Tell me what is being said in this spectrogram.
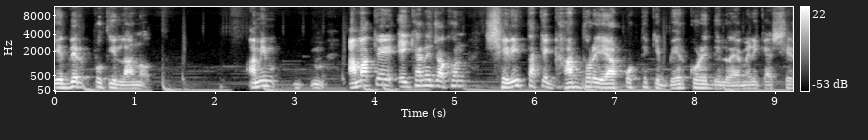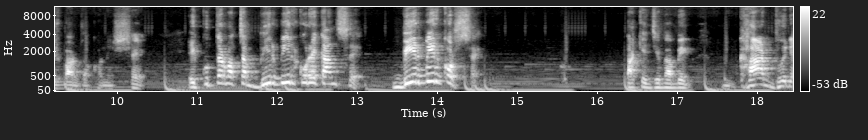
এদের প্রতি লানত। আমি আমাকে এইখানে যখন শেরিফ তাকে ঘাট ধরে এয়ারপোর্ট থেকে বের করে দিল আমেরিকায় শেষবার যখন এসে। এই কুত্তার বাচ্চা বীর করে কানছে বীর করছে। তাকে যেভাবে ঘাট ধরে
